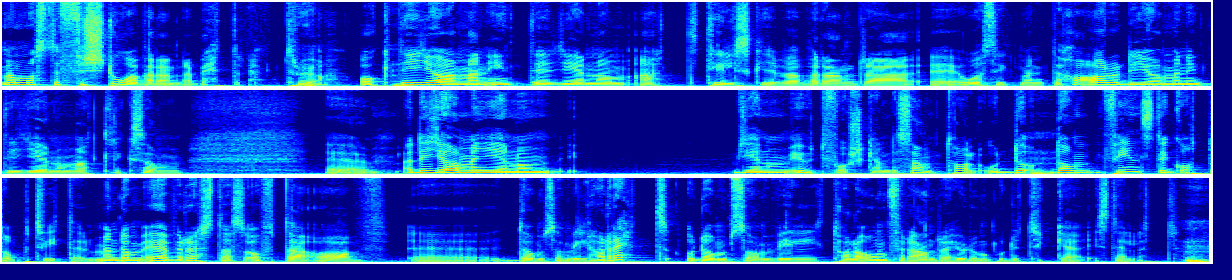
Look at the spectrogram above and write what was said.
man måste förstå varandra bättre, tror jag. Mm. Och det mm. gör man inte genom att tillskriva varandra eh, åsikter man inte har och det gör man inte genom att liksom... Eh, det gör man genom, genom utforskande samtal. Och de, mm. de, finns det gott om på Twitter, men de överröstas ofta av eh, de som vill ha rätt och de som vill tala om för andra hur de borde tycka istället. Mm.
